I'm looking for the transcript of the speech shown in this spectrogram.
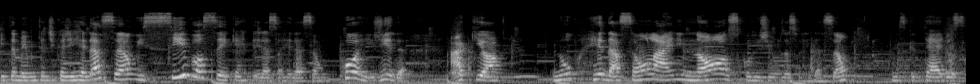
e também muita dica de redação. E se você quer ter a sua redação corrigida, aqui ó, no Redação Online, nós corrigimos a sua redação com os critérios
